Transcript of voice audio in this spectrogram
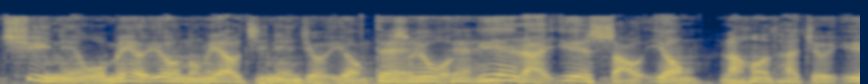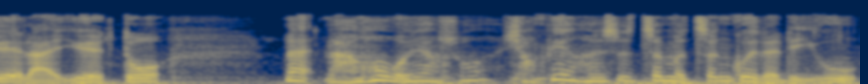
去年我没有用农药，今年就用。对，所以我越来越少用，然后它就越来越多。那然后我想说，小便痕是这么珍贵的礼物，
